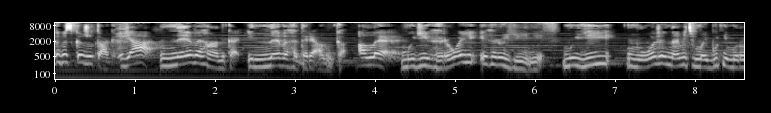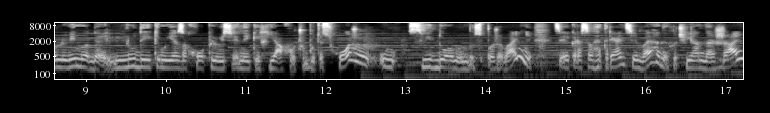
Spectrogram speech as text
тобі скажу так: я не веганка і не вегетаріанка, але мої герої і героїні, мої може навіть в майбутньому рольові моделі, люди, якими я захоплююся, і на яких я хочу бути схожою у свідомому споживанні, це якраз вегетаріанці і вегани. Хоч я, на жаль,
